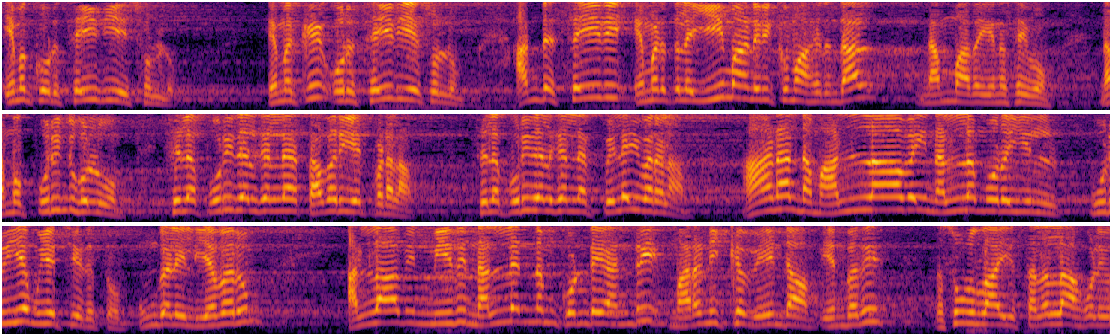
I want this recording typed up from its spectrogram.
எமக்கு ஒரு செய்தியை சொல்லும். எமக்கு ஒரு செய்தியை சொல்லும். அந்த செய்தி எம்மிடத்துல ஈமான் இருக்குமாக இருந்தால் நம்ம அதை என்ன செய்வோம்? நம்ம புரிந்து கொள்வோம். சில புரிதல்கள்ல தவறு ஏற்படலாம். சில புரிதல்கள்ல பிழை வரலாம். ஆனால் நம்ம அல்லாவை நல்ல முறையில் புரிய முயற்சி எடுத்தோம். உங்களில் எவரும் அல்லாவின் மீது நல்லெண்ணம் கொண்டே அன்றி மரணிக்க வேண்டாம் என்பது ரசூலுல்லாஹி ஸல்லல்லாஹு அலைஹி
